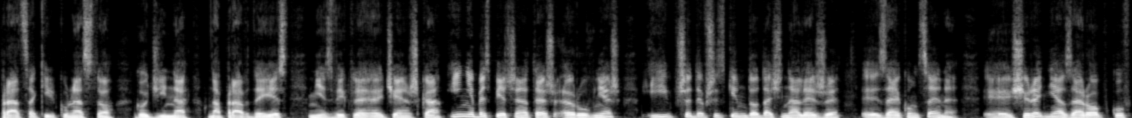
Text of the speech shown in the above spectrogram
praca kilkunasto godzinach naprawdę jest niezwykle ciężka i niebezpieczna też również i przede wszystkim dodać należy e, za jaką cenę. E, Średnia zarobków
